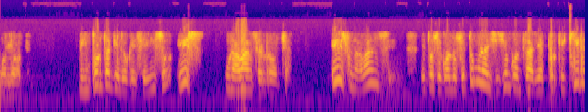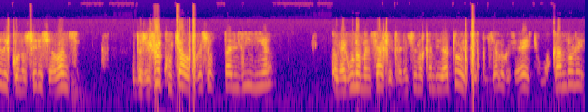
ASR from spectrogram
o el otro, me importa que lo que se hizo es un avance en Rocha, es un avance, entonces, cuando se toma una decisión contraria es porque quiere desconocer ese avance. Entonces, yo he escuchado, porque eso está en línea con algunos mensajes que han hecho unos candidatos, de escuchar lo que se ha hecho, buscándole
